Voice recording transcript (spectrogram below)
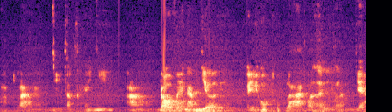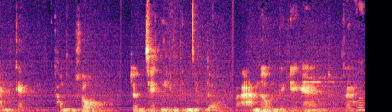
hoặc là dị tật thai nhi à, đối với nam giới thì hút thuốc lá có thể làm giảm các thông số trên xét nghiệm tinh dịch đồ và ảnh hưởng đến cái năng thụ thai vâng.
